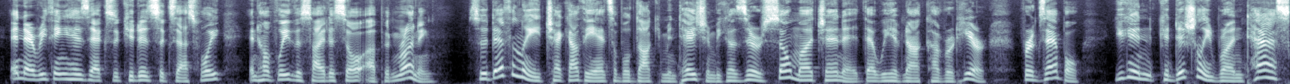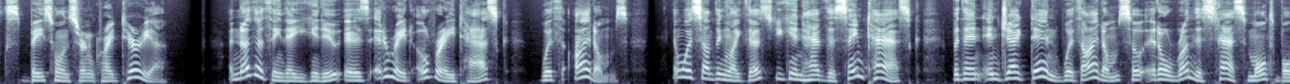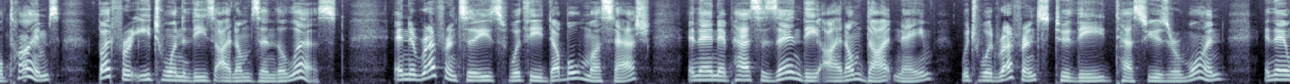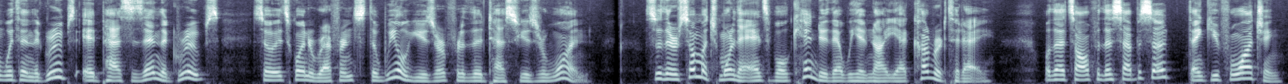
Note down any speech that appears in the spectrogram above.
And everything has executed successfully, and hopefully the site is still up and running. So definitely check out the Ansible documentation because there's so much in it that we have not covered here. For example, you can conditionally run tasks based on certain criteria. Another thing that you can do is iterate over a task with items. And with something like this, you can have the same task, but then inject in with items so it'll run this task multiple times, but for each one of these items in the list. And it references with the double mustache and then it passes in the item dot name which would reference to the test user 1 and then within the groups it passes in the groups. So it's going to reference the wheel user for the test user 1 so there's so much more that ansible can do that we have not yet covered today. Well that's all for this episode. Thank you for watching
